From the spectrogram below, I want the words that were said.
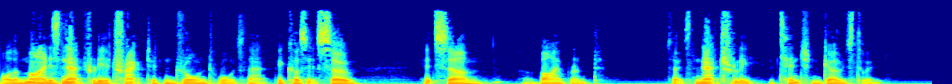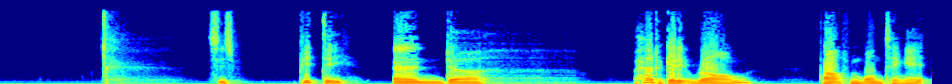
Or the mind is naturally attracted and drawn towards that because it's so it's um, vibrant. So it's naturally attention goes to it. This is piti, and uh, how to get it wrong, apart from wanting it,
